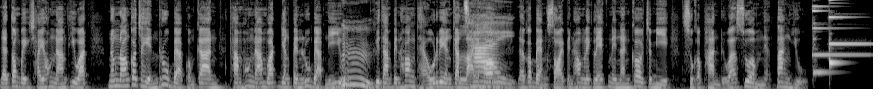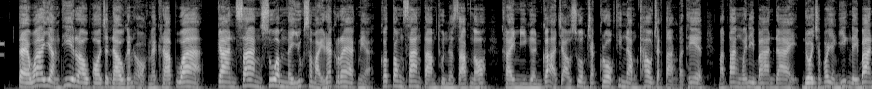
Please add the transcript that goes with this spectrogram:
และต้องไปใช้ห้องน้ำที่วัด น้องๆก็จะเห็นรูปแบบของการทำห้องน้ำวัดยังเป็นรูปแบบนี้อยู่อืมคือทำเป็นห้องแถวเรียงกันหลายห้องใช่แล้วก็แบ่งซอยเป็นห้องเล็ก ๆ ในนั้นก็จะมีสุขภัณฑ์หรือว่าส้วมเนี่ยตั้งอยู่ แต่ว่าอย่างที่เราพอจะเดากันออกนะครับว่า การสร้างส้วมในยุคสมัยแรกๆเนี่ยก็ต้องสร้างตามทุนทรัพย์เนาะใครมีเงินก็อาจจะเอาส้วมชักโครกที่นำเข้าจากต่างประเทศ มาตั้งไว้ในบ้านได้ โดยเฉพาะอย่างยิ่งในบ้าน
